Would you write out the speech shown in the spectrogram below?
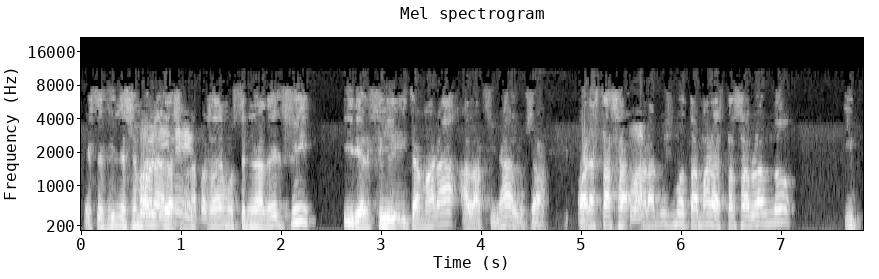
Este fin de semana, la semana pasada hemos tenido a Delphi y Delphi y Tamara a la final. O sea, ahora estás, ahora mismo Tamara estás hablando y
